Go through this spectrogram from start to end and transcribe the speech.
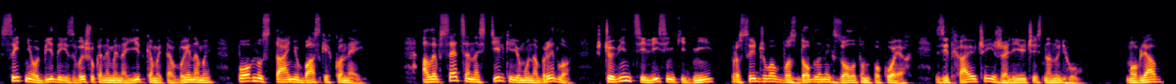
ситні обіди із вишуканими наїдками та винами, повну стайню баских коней. Але все це настільки йому набридло, що він цілісінькі дні просиджував в оздоблених золотом покоях, зітхаючи і жаліючись на нудьгу. Мовляв,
